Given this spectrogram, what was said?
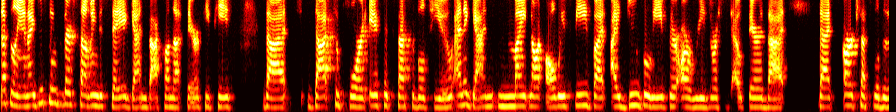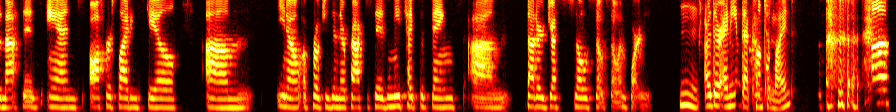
definitely and i just think there's something to say again back on that therapy piece that that support if accessible to you and again might not always be but i do believe there are resources out there that that are accessible to the masses and offer sliding scale um, you know approaches in their practices and these types of things um, that are just so so so important mm. are there any that come to mind um,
